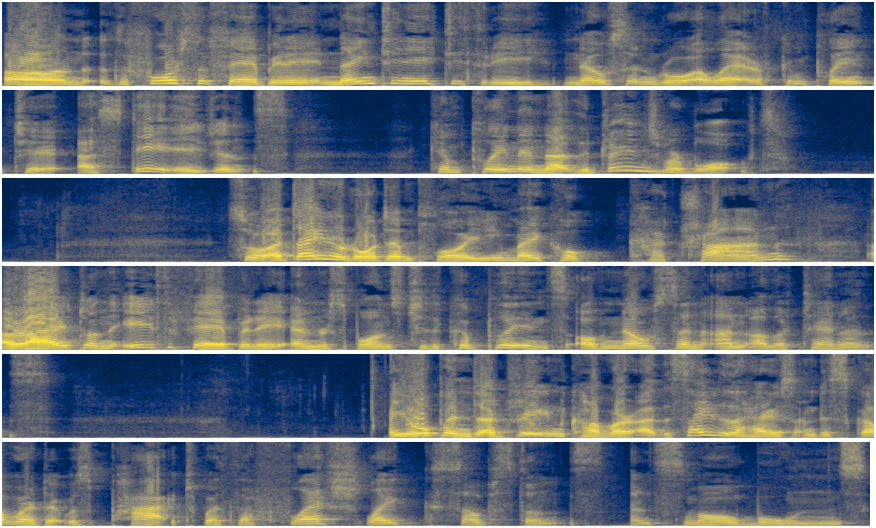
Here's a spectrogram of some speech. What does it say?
on the 4th of February 1983, Nilsen wrote a letter of complaint to estate agents complaining that the drains were blocked. So, a Dyno-Rod employee, Michael Cattran, arrived on the 8th of February in response to the complaints of Nilsen and other tenants. He opened a drain cover at the side of the house and discovered it was packed with a flesh like substance and small bones.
